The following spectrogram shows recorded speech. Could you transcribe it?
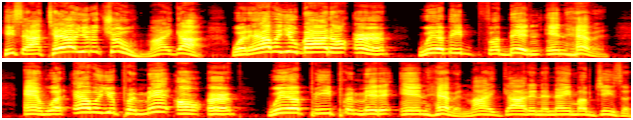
He said, I tell you the truth, my God, whatever you bind on earth will be forbidden in heaven, and whatever you permit on earth will be permitted in heaven. My God, in the name of Jesus.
